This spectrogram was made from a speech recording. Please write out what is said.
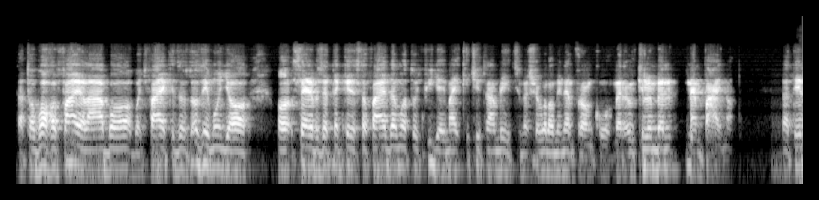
Tehát ha, ha fáj a lába, vagy fáj a az azért mondja a, a szervezetnek ezt a fájdalmat, hogy figyelj már egy kicsit rám, légy szíves, valami nem frankó, mert különben nem fájna. Tehát én,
